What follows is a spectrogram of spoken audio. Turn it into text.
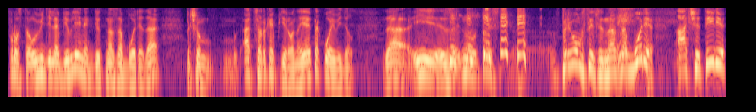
просто увидели объявление где-то на заборе, да, причем отцаркопировано. Я и такое видел. Да, и, ну, то есть, э, в прямом смысле, на заборе А4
